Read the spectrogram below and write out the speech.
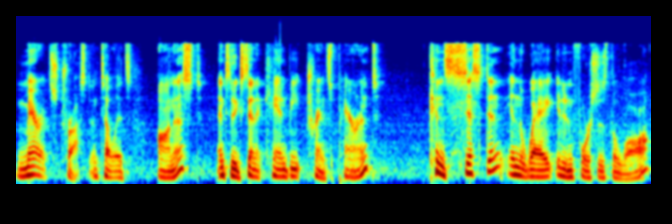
merits trust, until it's honest, and to the extent it can be transparent, consistent in the way it enforces the law.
